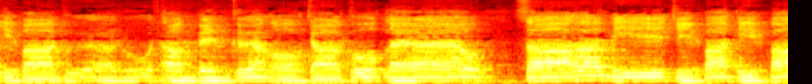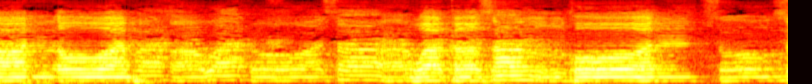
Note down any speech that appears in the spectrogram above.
ฏิบัติเพื่อรู้ธรรมเป็นเครื่องออกจากทุกข์แล้ว สามีจิปฏิปันโนภะคะวะโต สาวกสังโฆทรงส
